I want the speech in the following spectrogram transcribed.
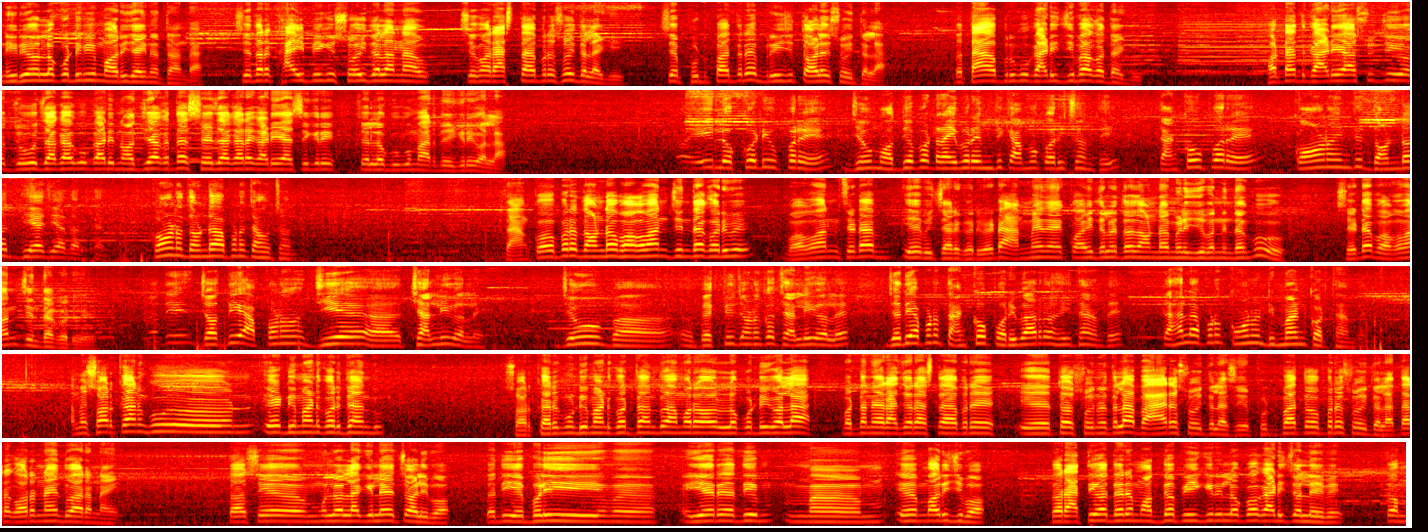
निरीह लोकटी भी मरी जा था, था। ସେ ତା'ର ଖାଇ ପିଇକି ଶୋଇଦେଲା ନା ଆଉ ସେ କ'ଣ ରାସ୍ତା ଉପରେ ଶୋଇଥିଲା କି ସେ ଫୁଟପାଥରେ ବ୍ରିଜ୍ ତଳେ ଶୋଇଥିଲା ତ ତା ଉପରକୁ ଗାଡ଼ି ଯିବା କଥା କି ହଠାତ୍ ଗାଡ଼ି ଆସୁଛି ଯେଉଁ ଜାଗାକୁ ଗାଡ଼ି ନ ଯିବା କଥା ସେ ଜାଗାରେ ଗାଡ଼ି ଆସିକିରି ସେ ଲୋକକୁ ମାରିଦେଇକିରି ଗଲା ଏଇ ଲୋକଟି ଉପରେ ଯେଉଁ ମଦ୍ୟପ ଡ୍ରାଇଭର ଏମିତି କାମ କରିଛନ୍ତି ତାଙ୍କ ଉପରେ କ'ଣ ଏମିତି ଦଣ୍ଡ ଦିଆଯିବା ଦରକାର କ'ଣ ଦଣ୍ଡ ଆପଣ ଚାହୁଁଛନ୍ତି ତାଙ୍କ ଉପରେ ଦଣ୍ଡ ଭଗବାନ ଚିନ୍ତା କରିବେ ଭଗବାନ ସେଇଟା ଇଏ ବିଚାର କରିବେ ଏଇଟା ଆମେ କହିଦେଲେ ତ ଦଣ୍ଡ ମିଳିଯିବନି ତାଙ୍କୁ सेटा भगवान चिंता करेंगे जदि आप चलीगले जो व्यक्ति जनक चलीगले जदि आप कौन डिमाण आम सरकार को ये डिमाड कर सरकार को डिमाड कर लोकटी गला बर्तमान राज रास्ता ये तो शोन बाहर शोला सी फुटपाथ पर शोला तार घर ना द्वार ना तो सी मूल लगे चलो यदि ये मरीज তো ରାତି ଅଧରେ ମଦ ପିଇକିରି ଲୋକ ଗାଡ଼ି ଚଲାଇବେ ତ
